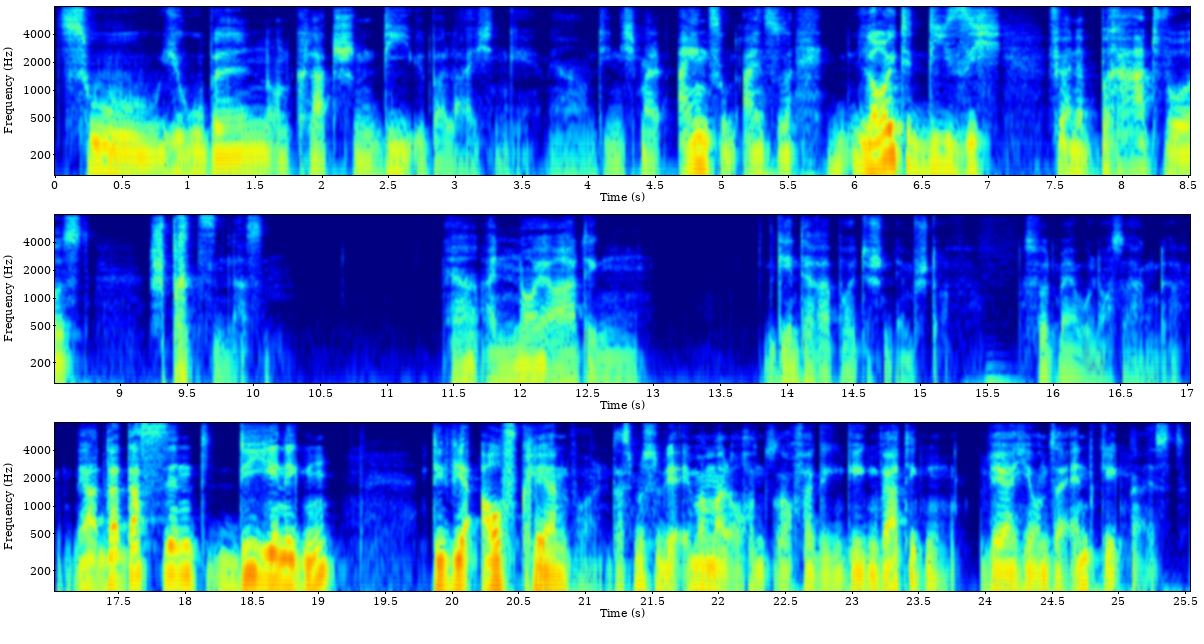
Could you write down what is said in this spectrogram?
zujubeln und klatschen, die über Leichen gehen, ja, und die nicht mal eins und eins zu sagen. Leute, die sich für eine Bratwurst spritzen lassen. Ja, einen neuartigen gentherapeutischen Impfstoff. Das wird man ja wohl noch sagen dürfen. Ja, das sind diejenigen, die wir aufklären wollen. Das müssen wir immer mal auch uns auch vergegenwärtigen, wer hier unser Endgegner ist.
